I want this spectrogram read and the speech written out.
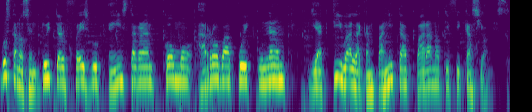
búscanos en Twitter, Facebook e Instagram como arroba puicunam y activa la campanita para notificaciones.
